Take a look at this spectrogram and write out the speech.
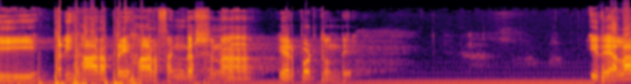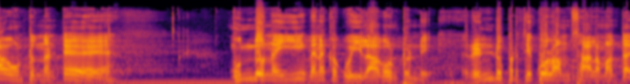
ఈ పరిహార పరిహార సంఘర్షణ ఏర్పడుతుంది. ఇది ఎలా ఉంటుందంటే ముందు నెయ్యి వెనక గుయ్యిలాగా ఉంటుంది. రెండు ప్రతికూల అంశాల మధ్య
